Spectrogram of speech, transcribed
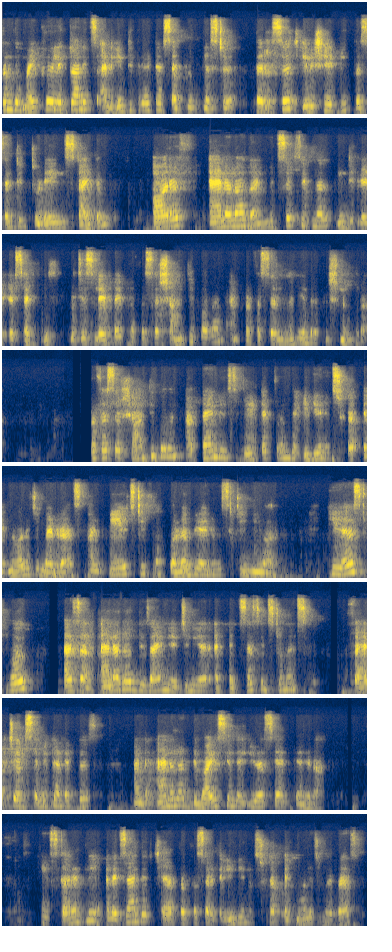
From the microelectronics and integrated circuit cluster, the research initiative presented today is titled RF Analog and Mixed Signal Integrated Circuits, which is led by Professor Shanti Pavan and Professor Nagendra Krishnapura. Professor Shanti Pavan obtained his BTech from the Indian Institute of Technology Madras and PhD from Columbia University, New York. He has worked as an analog design engineer at Texas Instruments, Fairchild Semiconductors, and analog device in the USA and Canada. He is currently Alexander Chair Professor at the Indian Institute of Technology Madras.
